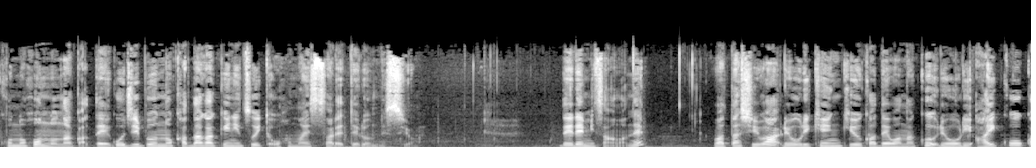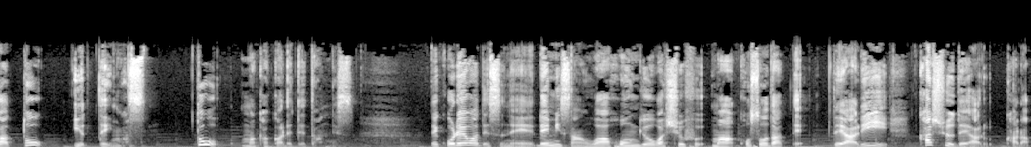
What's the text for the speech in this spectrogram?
この本の中でご自分の肩書きについてお話しされてるんですよ。でレミさんはね私は料理研究家ではなく料理愛好家と言っていますと、まあ、書かれてたんです。でこれはですねレミさんは本業は主婦まあ子育てであり歌手であるから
